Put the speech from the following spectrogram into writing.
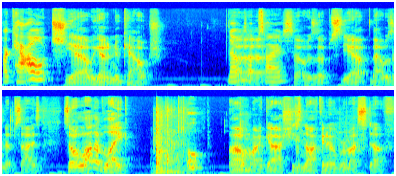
Our couch. yeah, we got a new couch. That was Uh, upsized. That was up. Yeah, that was an upsize. So a lot of like, Oh, oh my gosh, she's knocking over my stuff.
